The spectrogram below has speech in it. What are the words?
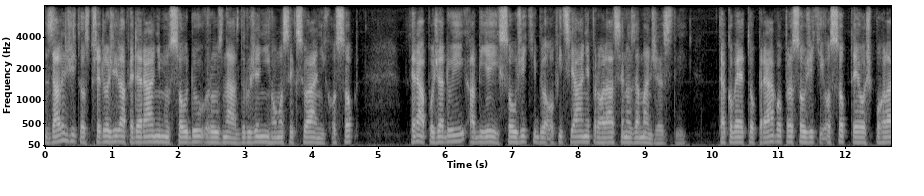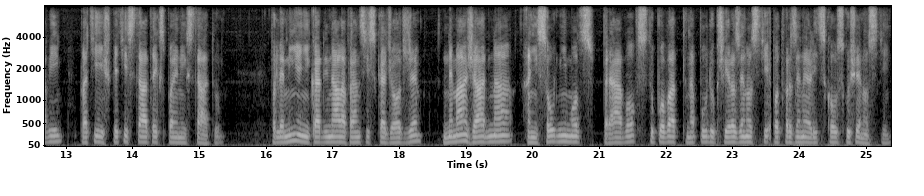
Záležitost předložila federálnímu soudu různá združení homosexuálních osob, která požadují, aby jejich soužití bylo oficiálně prohláseno za manželství. Takovéto právo pro soužití osob téhož pohlaví platí již v pěti státech Spojených států. Podle mínění kardinála Franciska George nemá žádná ani soudní moc právo vstupovat na půdu přirozenosti potvrzené lidskou zkušeností.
